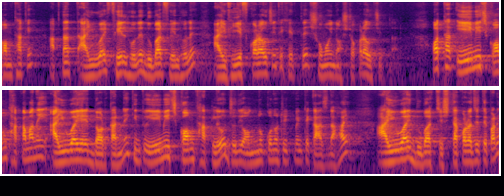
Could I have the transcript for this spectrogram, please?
কম থাকে, আপনার আইইউআই ফেল হলে, দুবার ফেল হলে আইভিএফ করা উচিত, এক্ষেত্রে সময় নষ্ট করা উচিত নয় অর্থাৎ এএমএইচ কম থাকা মানেই আইইউআই এর দরকার নেই, কিন্তু এএমএইচ কম থাকলেও যদি অন্য কোনো ট্রিটমেন্টে কাজ না হয় আইইউআই দুবার চেষ্টা করা যেতে পারে,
